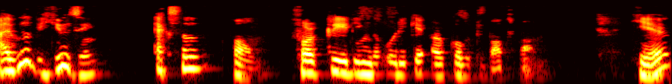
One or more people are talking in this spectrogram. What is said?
I will be using Excel form for creating the ODK or Kobo Toolbox form. Here,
